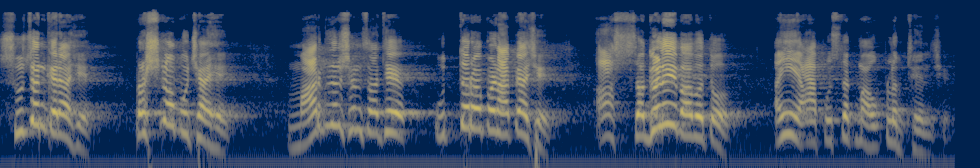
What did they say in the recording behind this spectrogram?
સૂચન કર્યા છે, પ્રશ્નો પૂછ્યા છે, માર્ગદર્શન સાથે ઉત્તરો પણ આપ્યા છે. આ સઘળી બાબતો અહીં આ પુસ્તકમાં ઉપલબ્ધ થયેલ છે.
